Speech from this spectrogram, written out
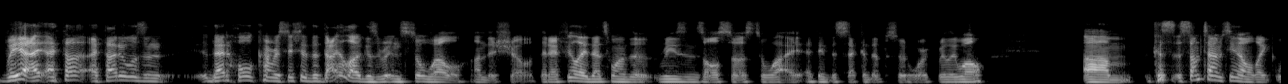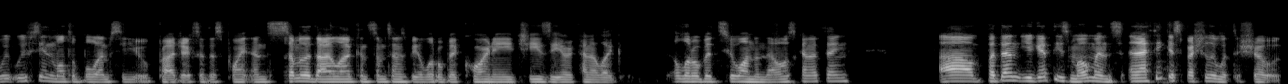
but yeah, I, I thought I thought it was an that whole conversation. The dialogue is written so well on this show that I feel like that's one of the reasons also as to why I think the second episode worked really well um because sometimes you know like we, we've seen multiple mcu projects at this point and some of the dialogue can sometimes be a little bit corny cheesy or kind of like a little bit too on the nose kind of thing um but then you get these moments and i think especially with the shows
